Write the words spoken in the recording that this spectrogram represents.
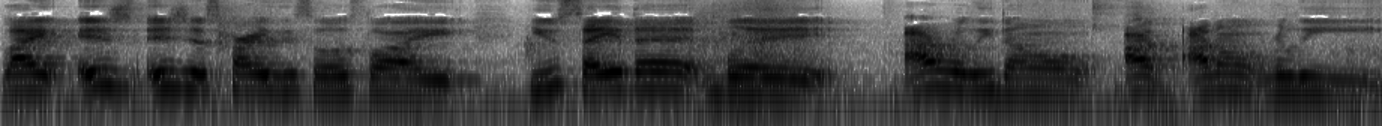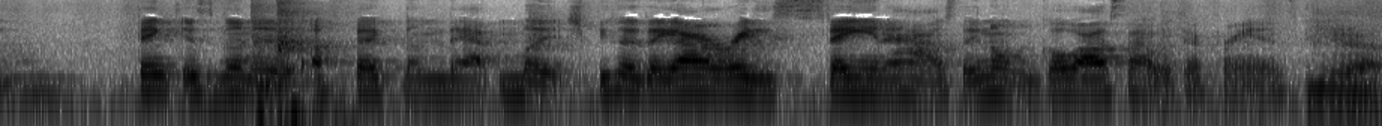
Like it's it's just crazy. So it's like you say that, but I really don't. I I don't really think it's gonna affect them that much because they already stay in the house. They don't go outside with their friends. Yeah.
